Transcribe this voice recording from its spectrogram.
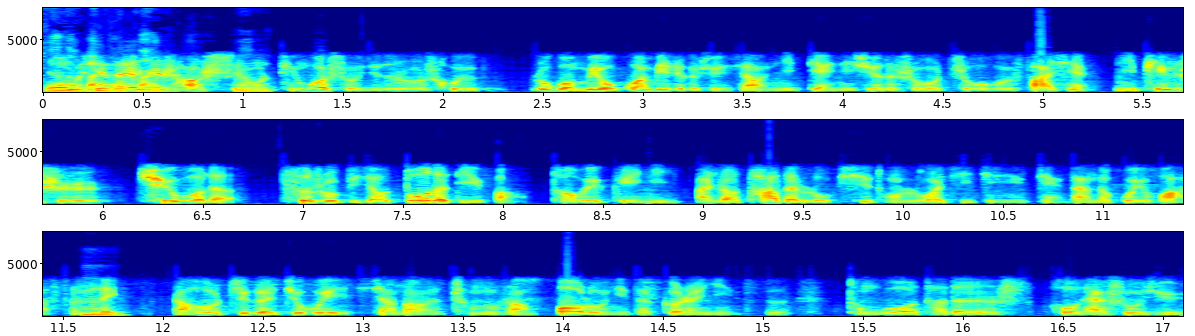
我们现在日常使用苹果手机的时候会，如果没有关闭这个选项，你点进去的时候之后会发现，你平时去过的次数比较多的地方，它会给你按照它的逻系统逻辑进行简单的规划分类，然后这个就会相当程度上暴露你的个人隐私，通过它的后台数据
